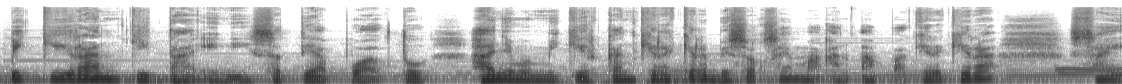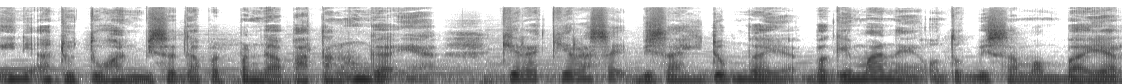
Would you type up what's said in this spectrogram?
pikiran kita ini setiap waktu hanya memikirkan kira-kira besok saya makan apa, kira-kira saya ini aduh Tuhan bisa dapat pendapatan enggak ya, kira-kira saya bisa hidup enggak ya, bagaimana ya untuk bisa membayar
